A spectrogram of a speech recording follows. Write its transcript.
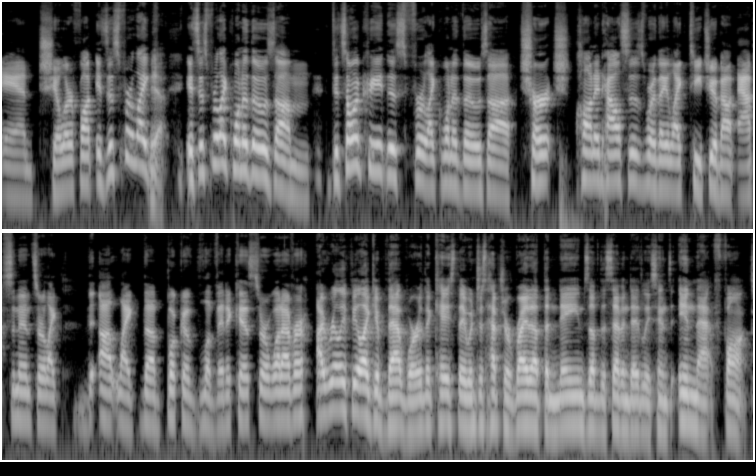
and chiller font is this for like Yeah. is this for like one of those um did someone create this for like one of those uh church haunted houses where they like teach you about abstinence or like uh like the book of Leviticus or whatever? I really feel like if that were the case, they would just have to write out the names of the seven deadly sins in that font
